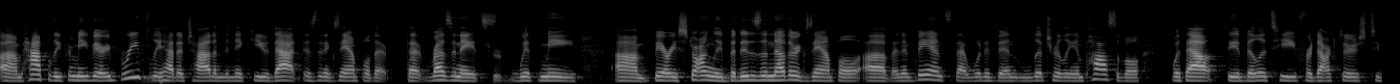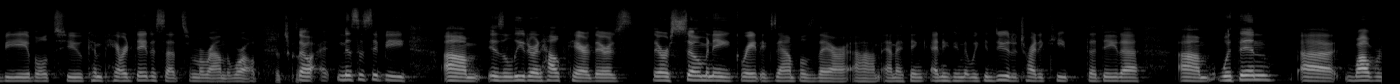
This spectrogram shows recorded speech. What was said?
um, happily for me very briefly had a child in the NICU, that is an example that, that resonates sure. with me um, very strongly, but it is another example of an advance that would have been literally impossible without the ability for doctors to be able to compare data sets from around the world. So uh, Mississippi um, is a leader in healthcare. There's there are so many great examples there, um, and I think anything that we can do to try to keep the data um, within, uh, while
